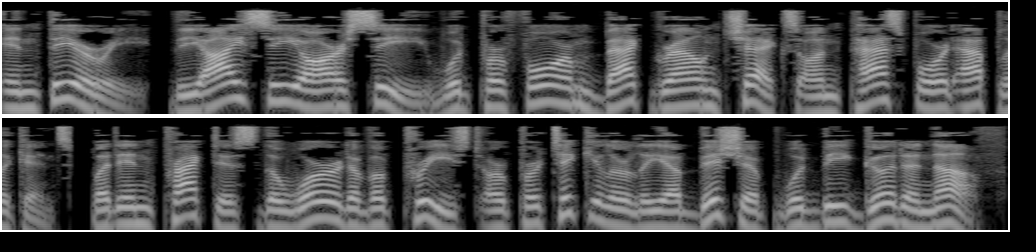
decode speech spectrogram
In theory, the ICRC would perform background checks on passport applicants, but in practice the word of a priest or particularly a bishop would be good enough.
